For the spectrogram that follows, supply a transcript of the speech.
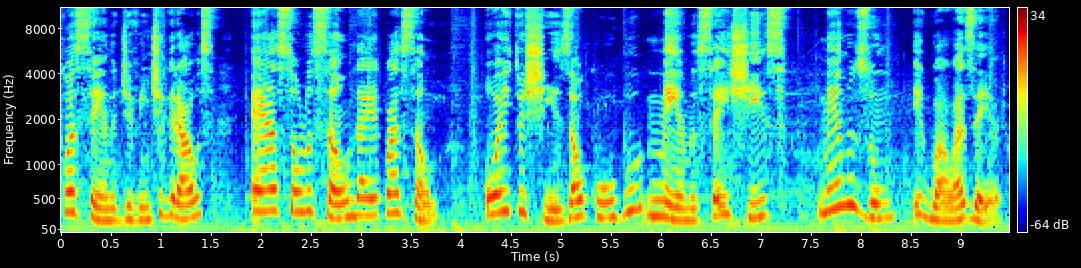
cosseno de 20 graus é a solução da equação 8x ao cubo menos 6x menos 1 igual a zero.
